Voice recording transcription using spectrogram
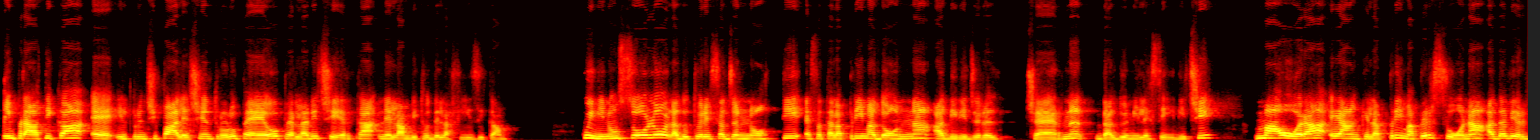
In pratica è il principale centro europeo per la ricerca nell'ambito della fisica. Quindi non solo la dottoressa Giannotti è stata la prima donna a dirigere il CERN dal 2016, ma ora è anche la prima persona ad aver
